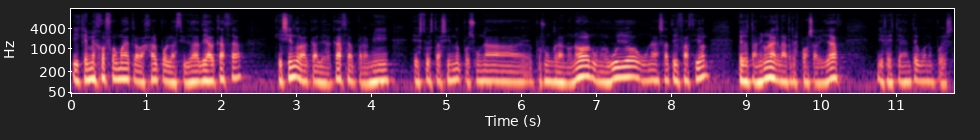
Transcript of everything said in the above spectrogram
Y qué mejor forma de trabajar por la ciudad de Alcázar que siendo el alcalde de Alcázar. Para mí esto está siendo pues, una, pues, un gran honor, un orgullo, una satisfacción, pero también una gran responsabilidad. Y efectivamente, bueno, pues,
